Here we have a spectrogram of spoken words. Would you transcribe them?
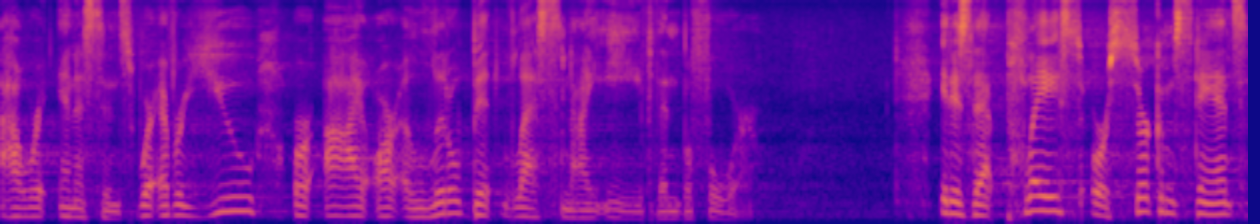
our innocence, wherever you or I are a little bit less naive than before. It is that place or circumstance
